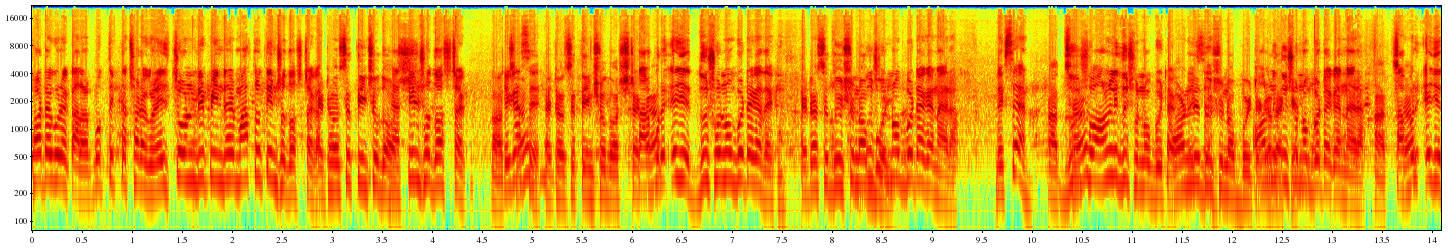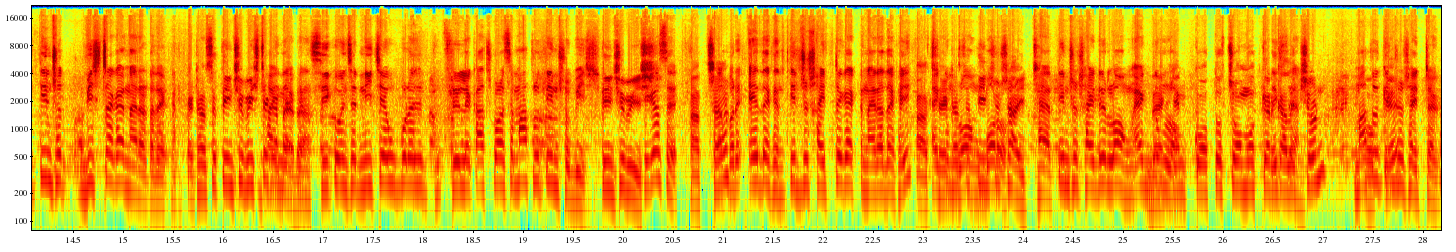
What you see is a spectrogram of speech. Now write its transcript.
ছটা করে কালার প্রত্যেকটা ছটা করে। এই চন্ডি প্রিন্টের মাত্র 310 টাকা। এটা হচ্ছে 310 হ্যাঁ 310 টাকা ঠিক আচ্ছা, আছে? এটা হচ্ছে 310 টাকা। তারপরে এই যে 290 টাকা দেখেন। এটা হচ্ছে 290 290 টাকা নাইরা। দেখছেন? দুশো অনলি দুশো নব্বই টাকা অনলি দুশো নব্বই টাকা অনলি দুশো নব্বই টাকা নাইরা। আচ্ছা। তারপর এই যে 320 টাকা নাইরাটা দেখেন। এটা হচ্ছে 320 টাকা নাইরা। সিকোয়েন্সের নিচে উপরে ফ্রিলে কাজ করা আছে মাত্র 320 320 ঠিক আছে? আচ্ছা। তারপরে এই দেখেন 360 টাকা একটা নাইরা দেখাই। আচ্ছা, একদম লং বড়। হ্যাঁ তিনশো ষাটের লং একদম লং কত চমৎকার কালেকশন মাত্র 360 টাকা।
